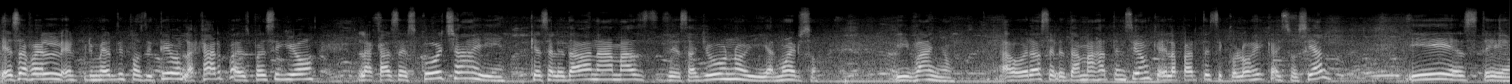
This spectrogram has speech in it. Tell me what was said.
Ese fue el, primer dispositivo, la carpa. Después siguió la casa escucha y que se les daba nada más desayuno y almuerzo y baño. Ahora se les da más atención, que es la parte psicológica y social. Y este,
